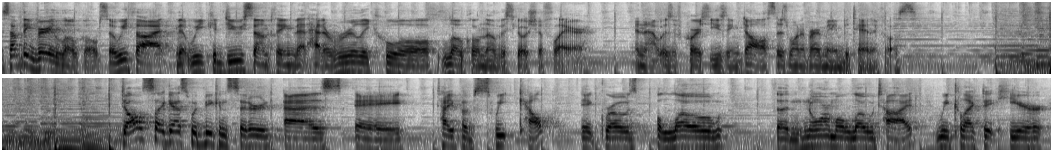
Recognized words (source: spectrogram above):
something very local. So we thought that we could do something that had a really cool local Nova Scotia flair. And that was, of course, using dulse as one of our main botanicals. Dulse, I guess, would be considered as a type of sweet kelp. It grows below the normal low tide. We collect it here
